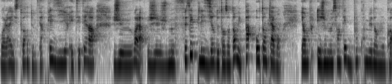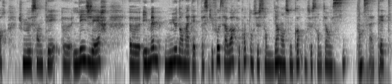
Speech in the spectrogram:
voilà, histoire de me faire plaisir, etc. Je, voilà, je, me faisais plaisir de temps en temps, mais pas autant qu'avant. Et, en plus, et je me sentais beaucoup mieux dans mon corps, je me sentais euh, légère euh, et même mieux dans ma tête. Parce qu'il faut savoir que quand on se sent bien dans son corps, on se sent bien aussi dans sa tête.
